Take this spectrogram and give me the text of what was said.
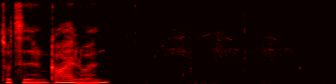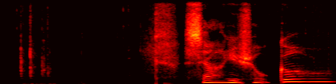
作词人高艾伦。下一首歌，《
